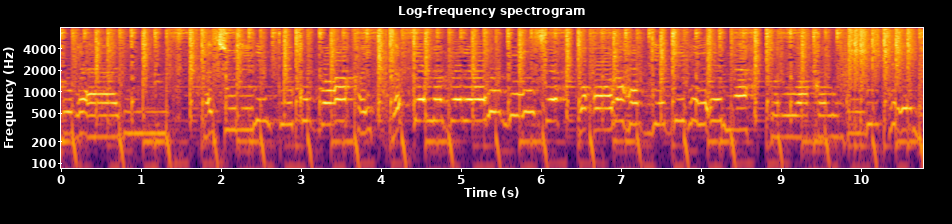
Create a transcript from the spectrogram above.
bogaadis mas'uuliyiintii ku baaqay dadkana baraarugiisa boqolaha gedigeena barwaaqow guuriteena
